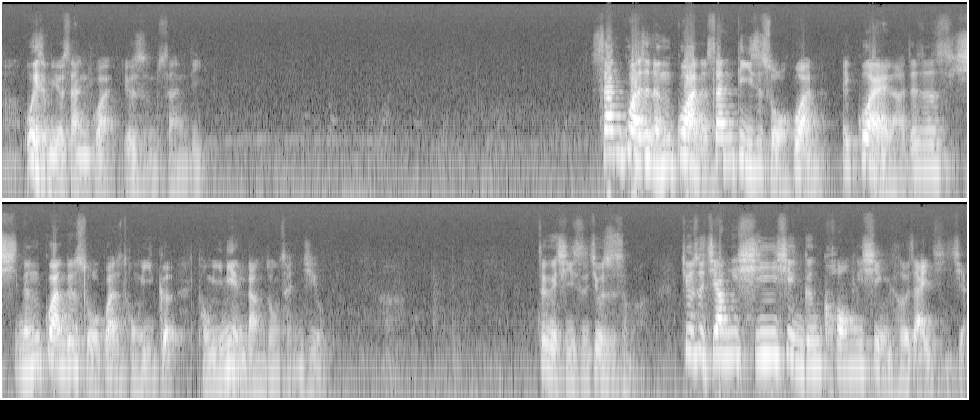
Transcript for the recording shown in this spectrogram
啊，为什么又三观？又是什么三谛？三观是能观的，三谛是所观的。哎，怪了，这是能观跟所观是同一个、同一念当中成就。啊，这个其实就是什么？就是将心性跟空性合在一起讲。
